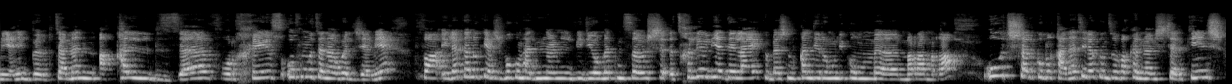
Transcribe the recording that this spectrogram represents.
يعني بثمن أقل بزاف ورخيص وفي متناول الجميع. فاذا كانوا كيعجبوكم هذا النوع من الفيديو ما تنساوش تخليو لي des likes باش نبقى نديرهم لكم مرة مرة. وتشاركوا بالقناة إلا كنتو باقي ما مشتركينش.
